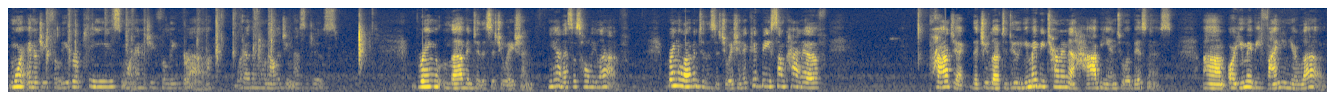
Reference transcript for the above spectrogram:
More energy for Libra, please. More energy for Libra. What are the Moonology messages? Bring love into the situation. Yeah, this is holy love. Bring love into the situation. It could be some kind of project that you love to do. You may be turning a hobby into a business. Um, or you may be finding your love.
